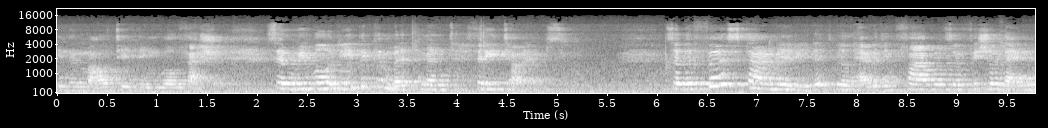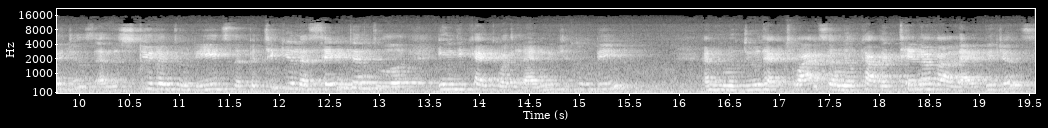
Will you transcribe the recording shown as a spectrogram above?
in a multilingual fashion. So we will read the commitment three times. So the first time we read it, we'll have it in five of the official languages, and the student who reads the particular sentence will indicate what language it will be. And we will do that twice, so we'll cover 10 of our languages.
